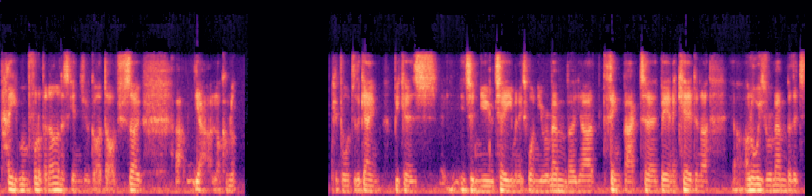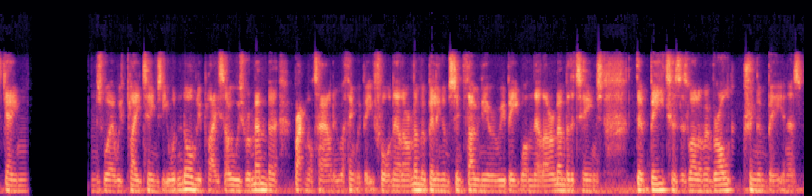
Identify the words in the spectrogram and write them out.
pavement full of banana skins you've got to dodge. So, uh, yeah, look, I'm looking forward to the game because it's a new team and it's one you remember. You know, I think back to being a kid and I, I'll always remember the games where we've played teams that you wouldn't normally play. So I always remember Bracknell Town, who I think we beat 4 0. I remember Billingham Synthonia, who we beat 1 0. I remember the teams that beat us as well. I remember Altrincham beating us.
